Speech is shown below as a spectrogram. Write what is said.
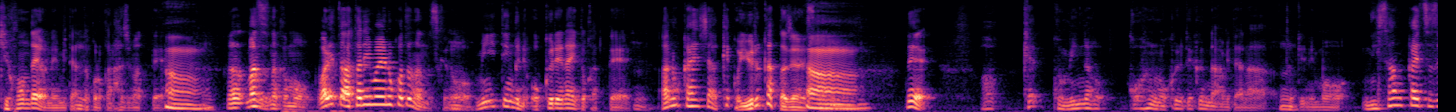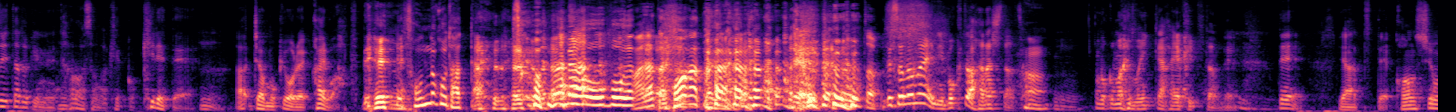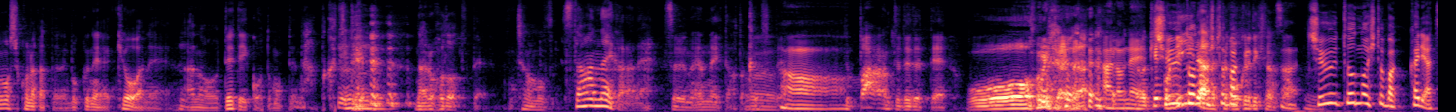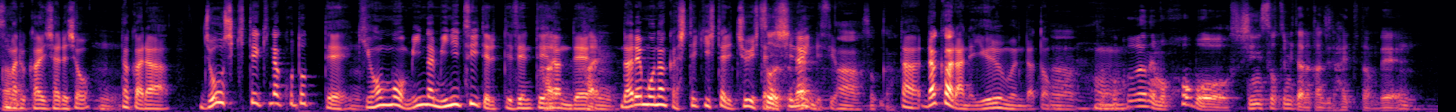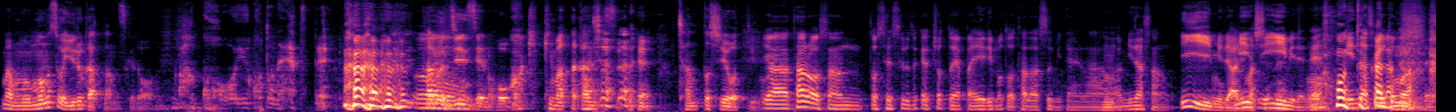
基本だよねみたいなところから始まって、うん。なまずなんかもう割と当たり前のことなんですけど、ミーティングに遅れないとかって、あの会社は結構緩かったじゃないですか、であ結構みんな5分遅れてくんなみたいな時にもう23回続いた時にね太郎さんが結構切れて「あじゃあもう今日俺帰るわ」って。言って、そんなことあった？そんな横暴だっあなた怖かった でその前に僕とは話してたんですた、よ、うん。僕前も一回早く行ってたんで。で「いや」っつって「今週もし来なかったらね僕ね今日はね、あの出ていこうと思ってんだ」とか言って「なるほど」っつって「ちゃ伝わんないからねそういうのやんないと」とかっつって、あでバーンって出てって「おお」みたいな。ー あのね 中途の人ばっ遅れてきたんですよ。うん。中途の人ばっかり集まる会社でしょ、だから常識的なことって基本もうみんな身についてるって前提なんで、はい。はい。誰もなんか指摘したり注意したりしないんですよ。ああそっか。だだからね緩むんだと思う、僕がねもうほぼ新卒みたいな感じで入ってたんで、まあ、ものすごい緩かったんですけど「あこういうことね」っつって。多分人生の方向決まった感じですよね。ちゃんとしようっていういや太郎さんと接するときはちょっとやっぱ襟元を正すみたいな、皆さん。いい意味でありましたよね。いい意味でね。うん。みんなそういうところあって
